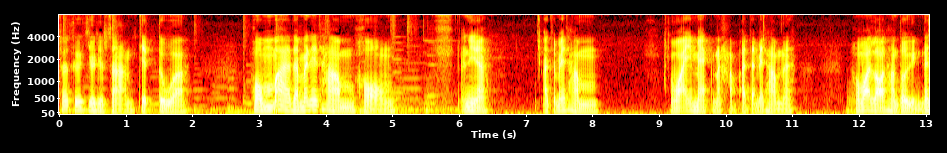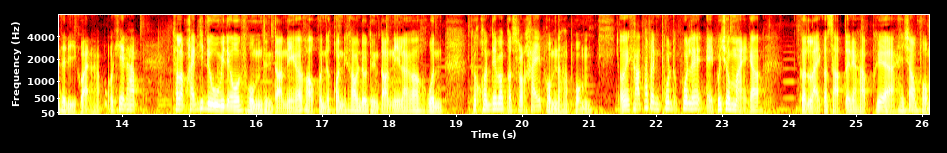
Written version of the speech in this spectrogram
ถ้าซื้อคิวสิบสามเจ็ดตัว ผมอาจจะไม่ได้ทำของอันนี้นะ อาจจะไม่ทำไว้แม็กนะครับ อาจจะไม่ทำนะ เพราะว่ารอทำตัวอื่นน่าจะดีกว่านะครับ โอเคนะครับสำหรับใครที่ดูวิดีโอผมถึงตอนนี้ก็ขอบคุณทุกคนที่เข้ามาดูถึงตอนนี้ แล้วก็ขอบคุณทุกคนที่มากด subscribe ผมนะครับผม โอเคครับ ถ้าเป็นผู้ผู้เล่นเอผู้ชมใหม่ก็กดไลค์กดซับด้วยนะครับ เพื่อให้ช่องผม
